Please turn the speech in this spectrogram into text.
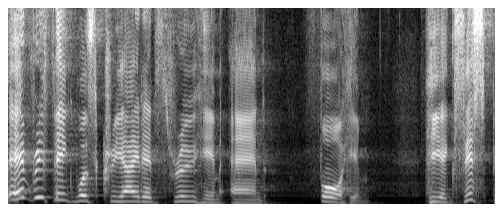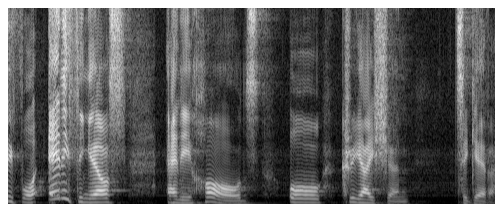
Everything was created through him and for him. He exists before anything else and he holds all creation together.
